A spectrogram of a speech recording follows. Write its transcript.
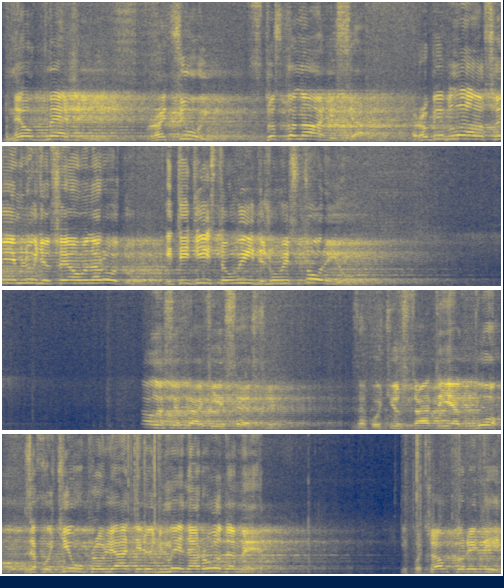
необмежені, працюй, вдосконалюйся, роби благо своїм людям, своєму народу, і ти дійсно вийдеш у історію. Сталося, браті і сестри, захотів стати як Бог, захотів управляти людьми, народами. І почав творити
